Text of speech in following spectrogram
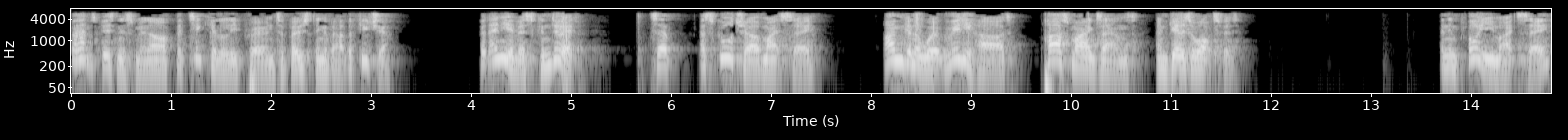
Perhaps businessmen are particularly prone to boasting about the future. But any of us can do it. So a school child might say, I'm going to work really hard, pass my exams, and go to Oxford. An employee might say,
